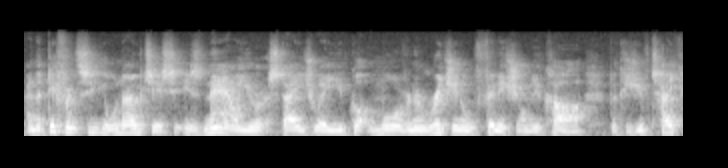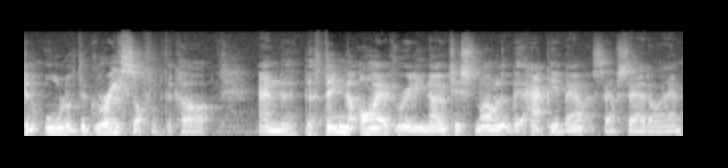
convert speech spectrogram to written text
And the difference that you'll notice is now you're at a stage where you've got more of an original finish on your car because you've taken all of the grease off of the car. And the, the thing that I've really noticed and I'm a little bit happy about that's how sad I am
